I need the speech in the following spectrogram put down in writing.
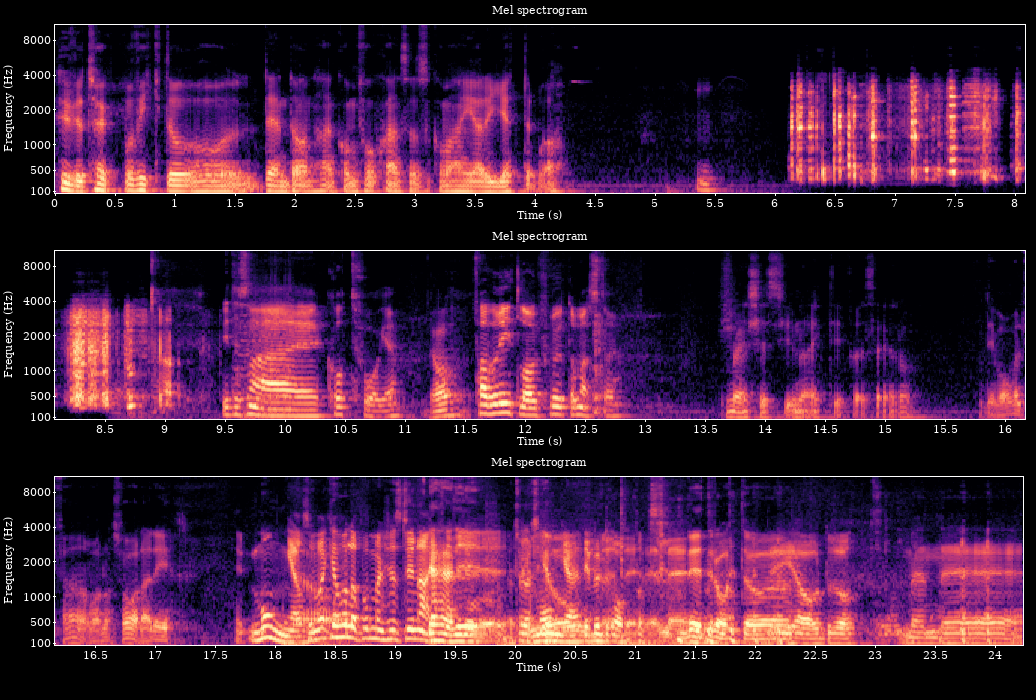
huvudet högt på Viktor och den dagen han kommer få chansen så kommer han göra det jättebra. Mm. Lite sån här eh, kortfråga. Ja. Favoritlag förutom Öster? Manchester United får jag säga då. Det var väl fan vad de svarade det. Många som ja. verkar hålla på Manchester United. Det, det, tror jag många, det är väl Drott också. Det är Drott och... Jag och Drott. Men... Eh,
